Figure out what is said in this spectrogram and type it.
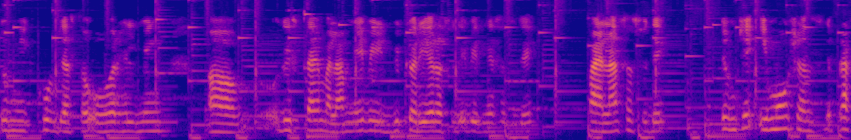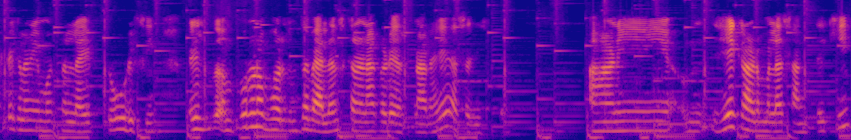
तुम्ही खूप जास्त ओव्हरहेल्मिंग दिसत आहे मला. मे बी बी करिअर असू दे बिझनेस असू दे फायनान्स असू दे. तुमचे इमोशन्स प्रॅक्टिकल आणि इमोशनल लाईफ थोडीशी म्हणजे संपूर्ण भर तुमचा बॅलन्स करण्याकडे असणार आहे असं दिसतं आणि हे कार्ड मला सांगते की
